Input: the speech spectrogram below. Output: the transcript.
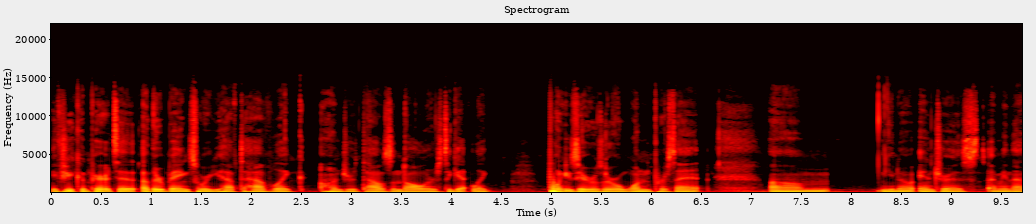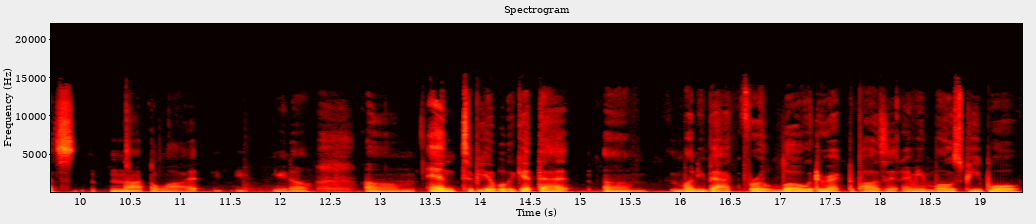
if you compare it to other banks where you have to have like a hundred thousand dollars to get like 0.001 percent um you know interest i mean that's not a lot you know um and to be able to get that um money back for a low direct deposit i mean most people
